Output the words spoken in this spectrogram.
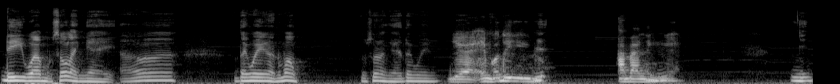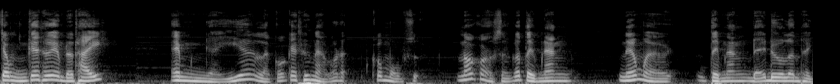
đi qua một số làng nghề ở Tây Nguyên rồi đúng không? Một số làng nghề ở Tây Nguyên. Và em có đi Lần Ừ. Nhìn- trong những cái thứ em đã thấy em nghĩ là có cái thứ nào có có một nó có sự có tiềm năng nếu mà tiềm năng để đưa lên thời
